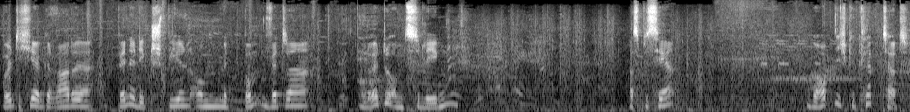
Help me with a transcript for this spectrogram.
wollte ich ja gerade Benedikt spielen, um mit Bombenwetter Leute umzulegen. Was bisher überhaupt nicht geklappt hat.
